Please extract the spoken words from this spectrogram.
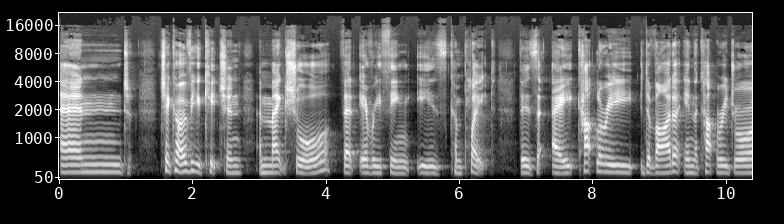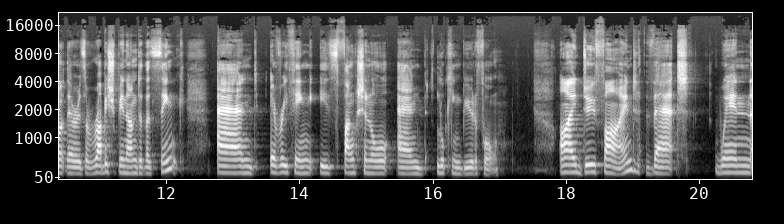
And check over your kitchen and make sure that everything is complete. There's a cutlery divider in the cutlery drawer, there is a rubbish bin under the sink, and everything is functional and looking beautiful. I do find that when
